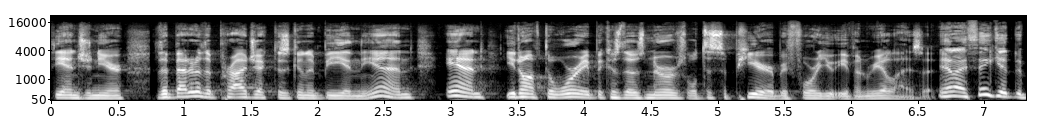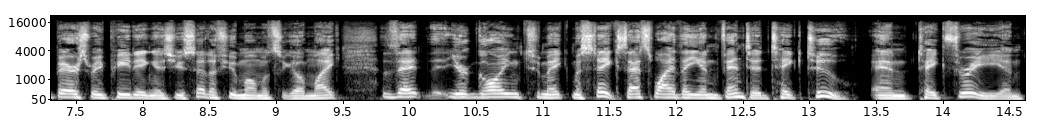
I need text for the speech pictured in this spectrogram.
the engineer, the better the project is going to be in the end. And you don't have to worry because those nerves will disappear before you even realize it. And I think it bears repeating, as you said a few moments ago, Mike, that you're going to make mistakes. That's why they invented take two and take three, and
